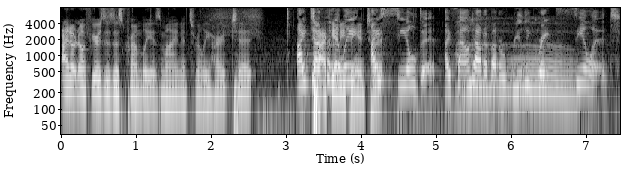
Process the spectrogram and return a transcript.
I don't know if yours is as crumbly as mine. It's really hard to. I tack definitely anything into it. I it. sealed it. I found out about a really great Oh. sealant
